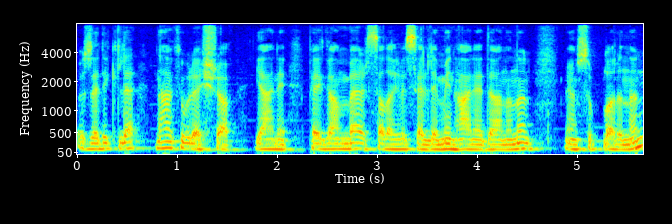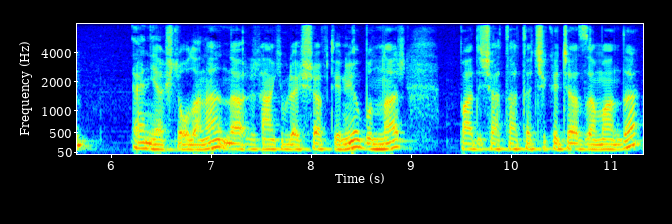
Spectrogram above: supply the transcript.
Özellikle Nakibül Eşraf yani Peygamber sallallahu aleyhi ve sellemin hanedanının mensuplarının en yaşlı olana Nakibül Eşraf deniyor. Bunlar padişah tahta çıkacağı zaman da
